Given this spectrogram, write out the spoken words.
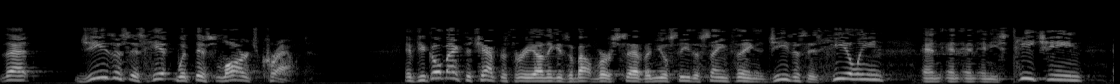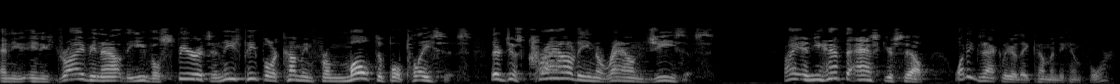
That Jesus is hit with this large crowd. If you go back to chapter 3, I think it's about verse 7, you'll see the same thing. That Jesus is healing and, and, and, and he's teaching and, he, and he's driving out the evil spirits, and these people are coming from multiple places. They're just crowding around Jesus. Right? And you have to ask yourself, what exactly are they coming to him for?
